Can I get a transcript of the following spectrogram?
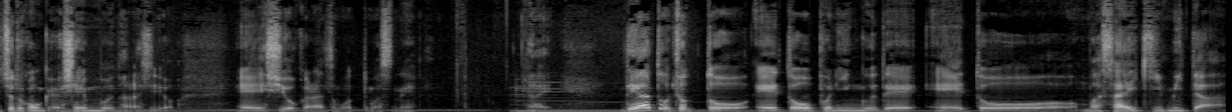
ちょっと今回はシェンブーの話を、えー、しようかなと思ってますね。はい。で、あとちょっと、えっ、ー、と、オープニングで、えっ、ー、と、まあ、最近見た、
